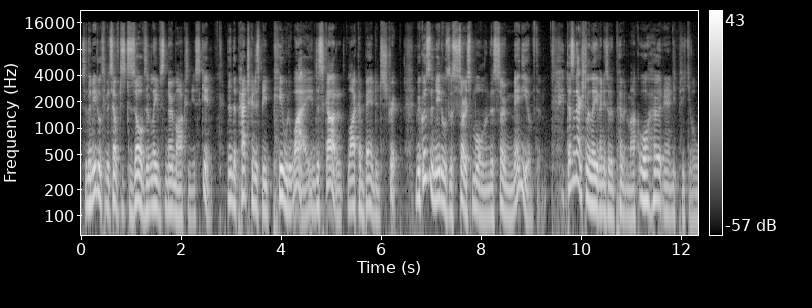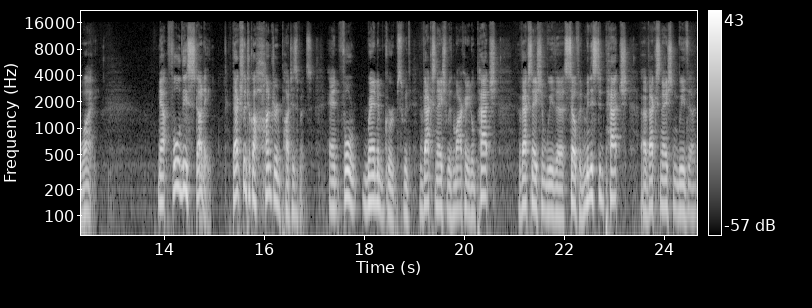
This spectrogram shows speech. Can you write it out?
So the needle tip itself just dissolves and leaves no marks in your skin. Then the patch can just be peeled away and discarded like a bandage strip. And because the needles are so small and there's so many of them, it doesn't actually leave any sort of permanent mark or hurt in any particular way. Now, for this study, they actually took 100 participants and four random groups with vaccination with microneedle patch, vaccination with a self administered patch, a vaccination with a,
